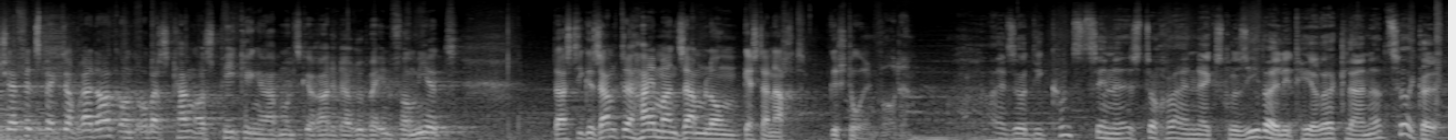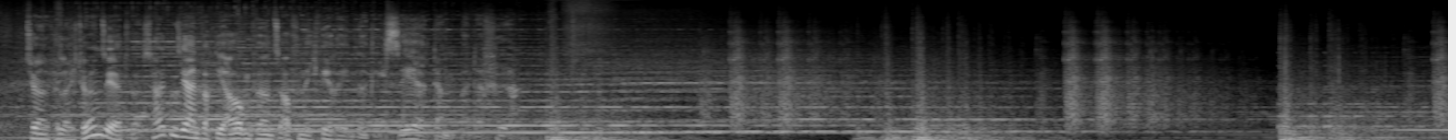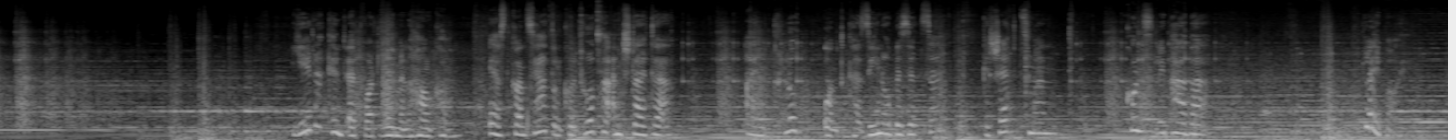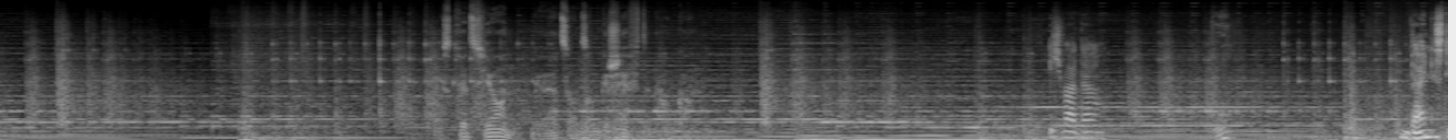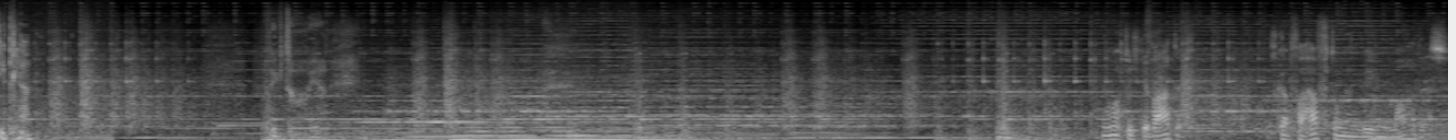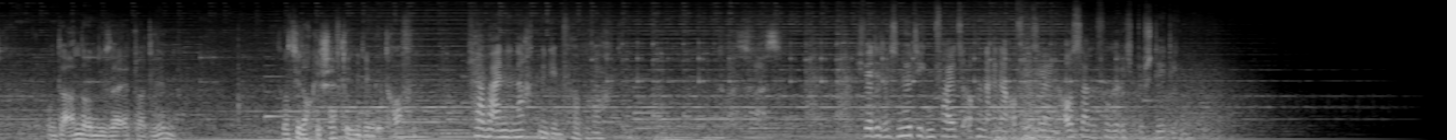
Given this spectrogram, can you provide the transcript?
Chefinspektor Braddock und Oberst Kang aus Peking haben uns gerade darüber informiert, dass die gesamte Heimann-Sammlung gestern Nacht gestohlen wurde. Also die Kunstszene ist doch ein exklusiver, elitärer, kleiner Zirkel. Tja, vielleicht hören Sie etwas. Halten Sie einfach die Augen für uns offen. Ich wäre Ihnen wirklich sehr dankbar dafür. Jeder kennt Edward Lim in Hongkong. Er ist Konzert- und Kulturveranstalter, ein Club- und Casinobesitzer, Geschäftsmann, Kunstliebhaber, Playboy. Diskretion gehört zu unserem Geschäft in Hongkong. Ich war da. Wo? Im Dynasty Club. Victoria. Wir haben auf dich gewartet. Es gab Verhaftungen wegen Mordes. Unter anderem dieser Edward Lin. Du hast dich noch geschäftlich mit ihm getroffen. Ich habe eine Nacht mit ihm verbracht. Was, was? Ich werde das nötigenfalls auch in einer offiziellen Aussage vor Gericht bestätigen.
